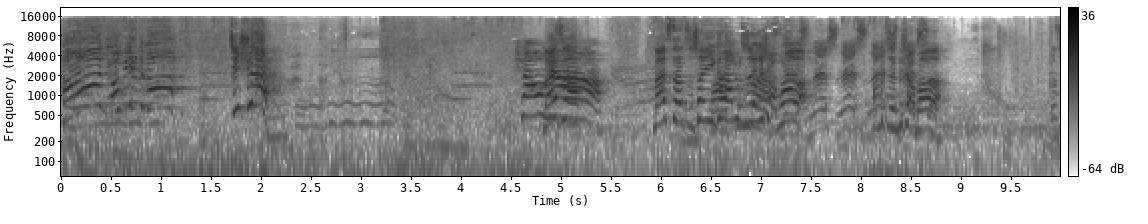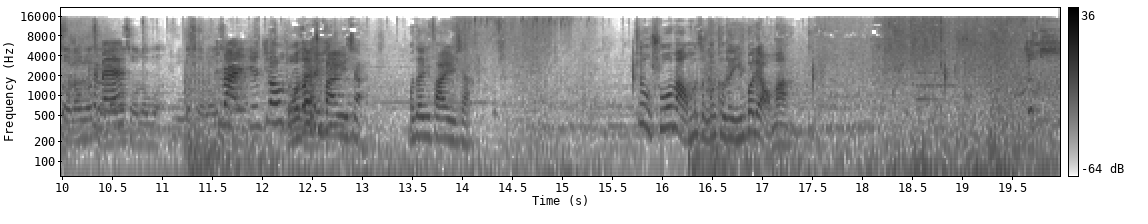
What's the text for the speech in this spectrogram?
好，牛逼你们！继续漂亮！，nice，只剩一个，他们只剩一个小炮了，nice nice 他们。只剩一个小炮了。。我走了，我走了，我走了，我我走了。这把已经焦灼我。再去发育一下，我再去发育一下。就说嘛，我们怎么可能赢不了嘛？就是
